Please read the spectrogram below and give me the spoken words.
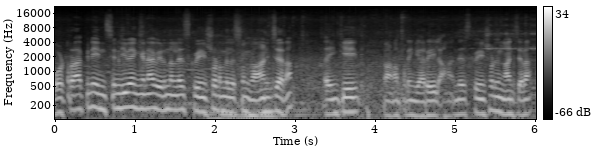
പോട്ടർ ആപ്പിന്റെ ഇൻസെന്റീവ് എങ്ങനെയാണ് വരുന്നുള്ള സ്ക്രീൻഷോട്ട് എന്തെങ്കിലും ലക്ഷം കാണിച്ചു തരാം. അതെനിക്ക് കാണപ്പെടെങ്കിൽ അറിയില്ല. അതിന്റെ സ്ക്രീൻഷോട്ട് കാണിച്ചു തരാം.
